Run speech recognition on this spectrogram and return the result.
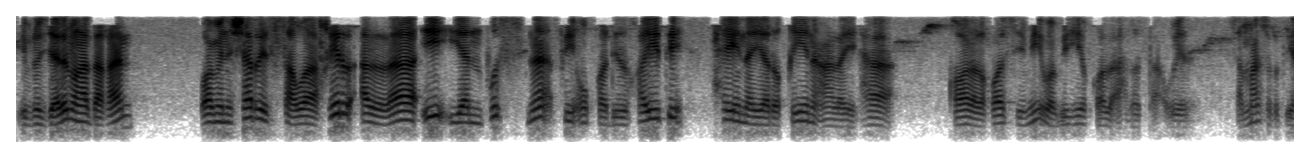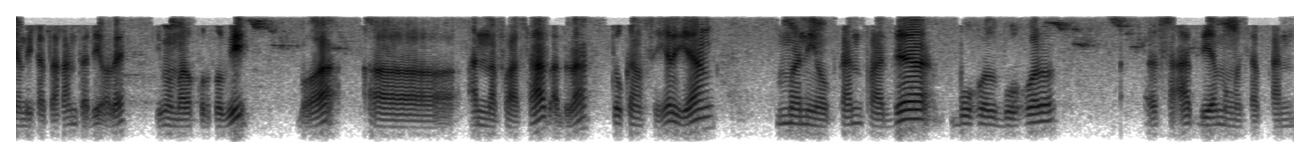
Ibnu Jarir mengatakan wa min syarris sawakhir allai yanfusna fi uqadil khayti hina yarqina 'alaiha. Qala al-Qasimi wa bihi qala ahlu ta'wil. Sama seperti yang dikatakan tadi oleh Imam Al-Qurtubi bahwa uh, an-nafasat adalah tukang sihir yang meniupkan pada buhul-buhul uh, saat dia mengucapkan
